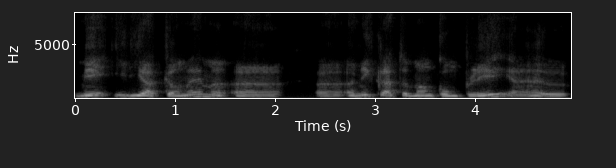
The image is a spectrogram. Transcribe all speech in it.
mais il y a quand même un, éclatement complet. Hein, euh,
